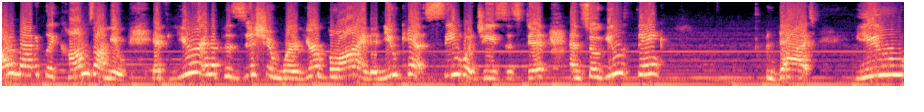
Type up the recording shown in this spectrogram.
automatically comes on you. If you're in a position where you're blind and you can't see what Jesus did, and so you think that you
